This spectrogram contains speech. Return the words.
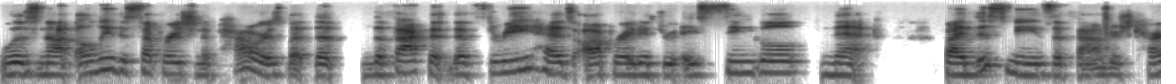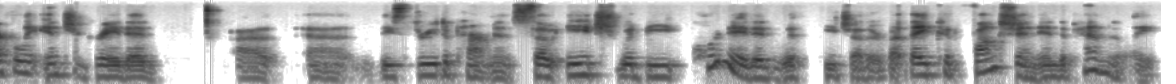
was not only the separation of powers, but the, the fact that the three heads operated through a single neck. By this means, the founders carefully integrated uh, uh, these three departments. So each would be coordinated with each other, but they could function independently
